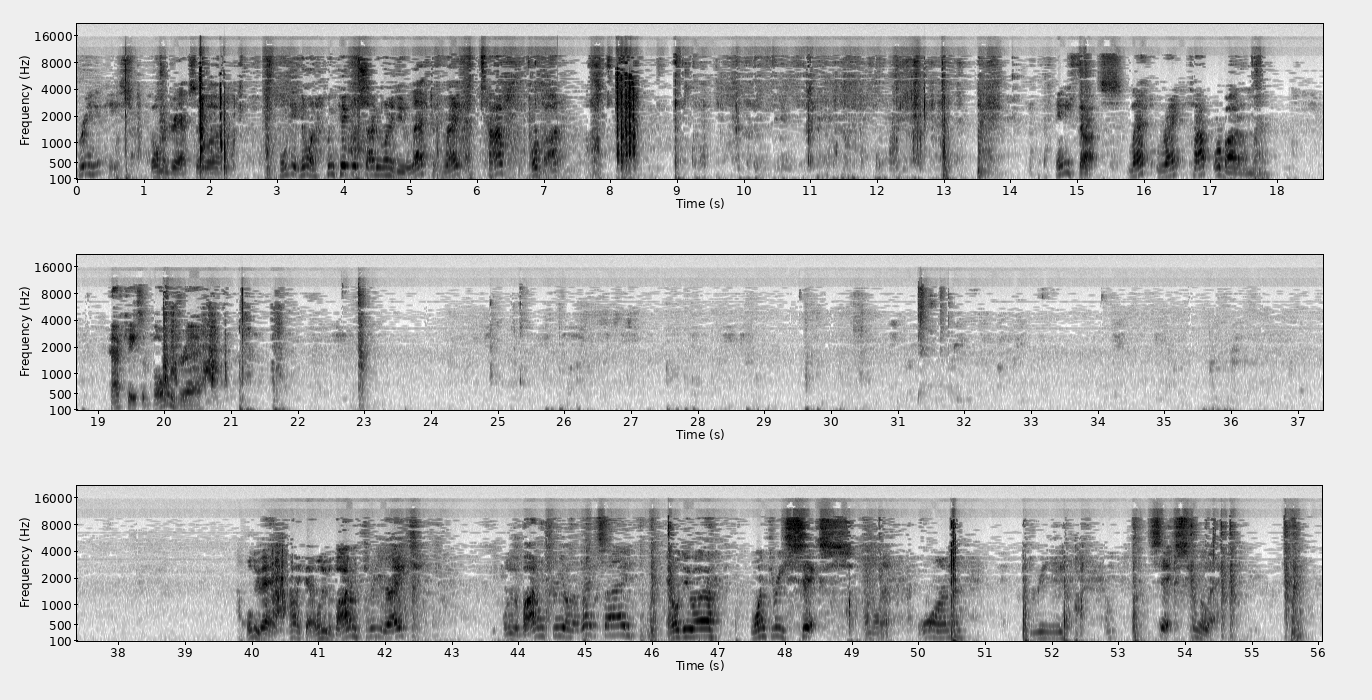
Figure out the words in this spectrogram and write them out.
brand new case. Bowman draft. So uh, we'll get going. We can pick which side we want to do: left, right, top, or bottom. Any thoughts? Left, right, top, or bottom? Half case of Bowman draft. Do that. I like that. We'll do the bottom three right. We'll do the bottom three on the right side, and we'll do uh one, three, six on the left. One, three, six from the left.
